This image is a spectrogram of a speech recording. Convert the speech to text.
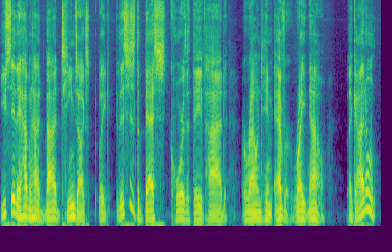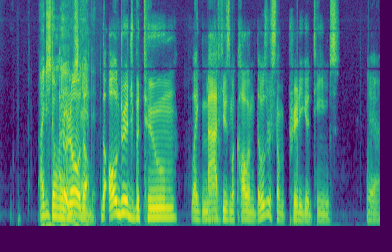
you say they haven't had bad teams, Alex. Like this is the best core that they've had around him ever right now. Like I don't, I just don't I don't know understand the, it. the Aldridge, Batum, like Matthews, McCollum. Those were some pretty good teams. Yeah.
